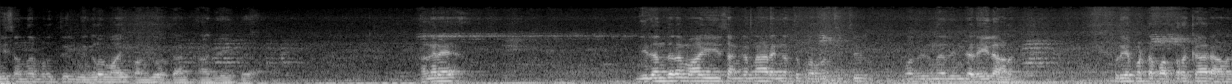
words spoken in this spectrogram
ഈ സന്ദർഭത്തിൽ നിങ്ങളുമായി പങ്കുവെക്കാൻ ആഗ്രഹിക്കുക. അങ്ങനെ നിരന്തരമായി ഈ സംഘടനാ രംഗത്ത് പ്രവർത്തിച്ച് വന്നിരുന്നതിന്റെ ഇടയിലാണ് പ്രിയപ്പെട്ട പത്രക്കാരാണ്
